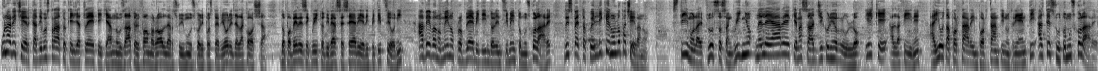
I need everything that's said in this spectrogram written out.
Una ricerca ha dimostrato che gli atleti che hanno usato il foam roller sui muscoli posteriori della coscia dopo aver eseguito diverse serie e ripetizioni avevano meno problemi di indolenzimento muscolare rispetto a quelli che non lo facevano. Stimola il flusso sanguigno nelle aree che massaggi con il rullo, il che alla fine aiuta a portare importanti nutrienti al tessuto muscolare.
